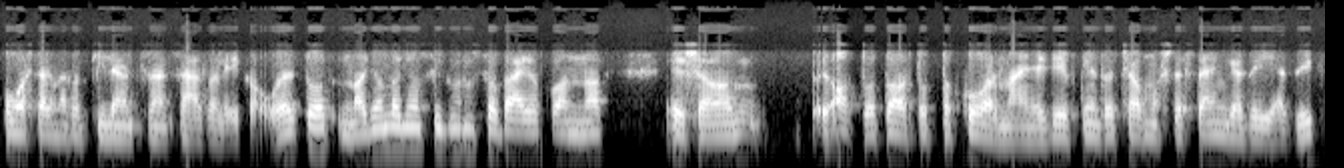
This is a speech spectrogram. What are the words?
országnak a 90%-a oltott, nagyon-nagyon szigorú szabályok vannak, és a attól tartott a kormány egyébként, hogyha most ezt engedélyezik,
